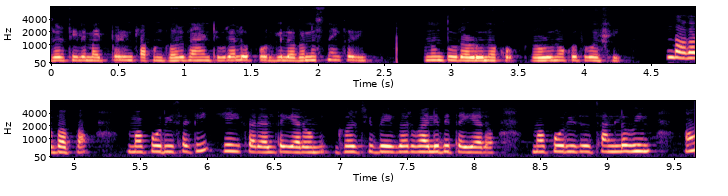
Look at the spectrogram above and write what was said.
जर तिला माहीत पडेल की आपण घर गहाण ठेवू राहिलो पोरगी लग्नच नाही करीन म्हणून तू रडू नको रडू नको तू अशी. बरं बापा मग पोरीसाठी हेही करायला तयार आहो मी घरची बेघर व्हायला बी तयार आहो मग पोरीचं चांगलं होईल हां?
